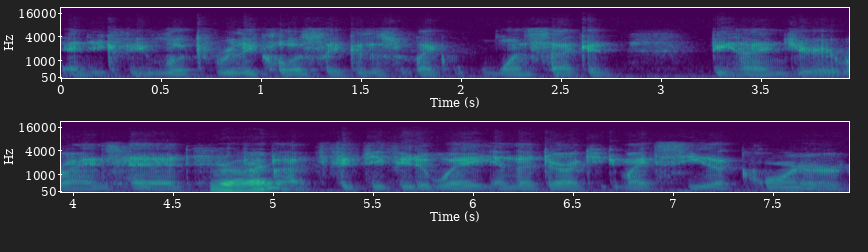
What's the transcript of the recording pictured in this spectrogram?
and if you look really closely, because it's like one second behind Jeri Ryan's head, right. about fifty feet away in the dark, you might see the corner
